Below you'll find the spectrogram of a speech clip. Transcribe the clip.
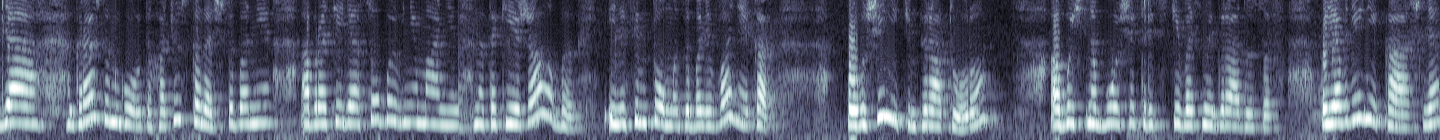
Для граждан города хочу сказать, чтобы они обратили особое внимание на такие жалобы или симптомы заболевания, как повышение температуры, обычно больше 38 градусов, появление кашля,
